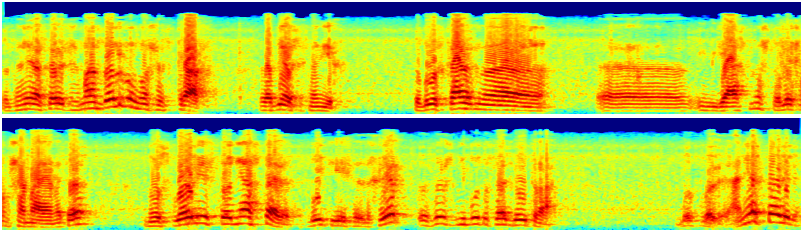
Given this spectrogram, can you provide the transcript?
например, оставить Шишман тоже был Моше прав, разгневавшись на них, то было сказано э, им ясно, что лехом шамаем это, но условие, что не оставят. Будете есть этот хлеб, то слышишь, не будут оставить до утра. Было условие. Они оставили.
